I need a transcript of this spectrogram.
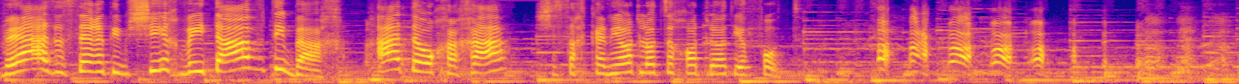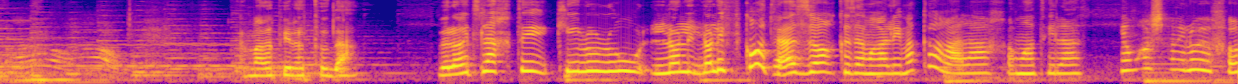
ואז הסרט המשיך והתאהבתי בך. את ההוכחה ששחקניות לא צריכות להיות יפות. אמרתי לה תודה. ולא הצלחתי, כאילו, לא, לא, לא לבכות. ואז זוהר כזה אמרה לי, מה קרה לך? אמרתי לה, היא אמרה שאני לא יפה.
